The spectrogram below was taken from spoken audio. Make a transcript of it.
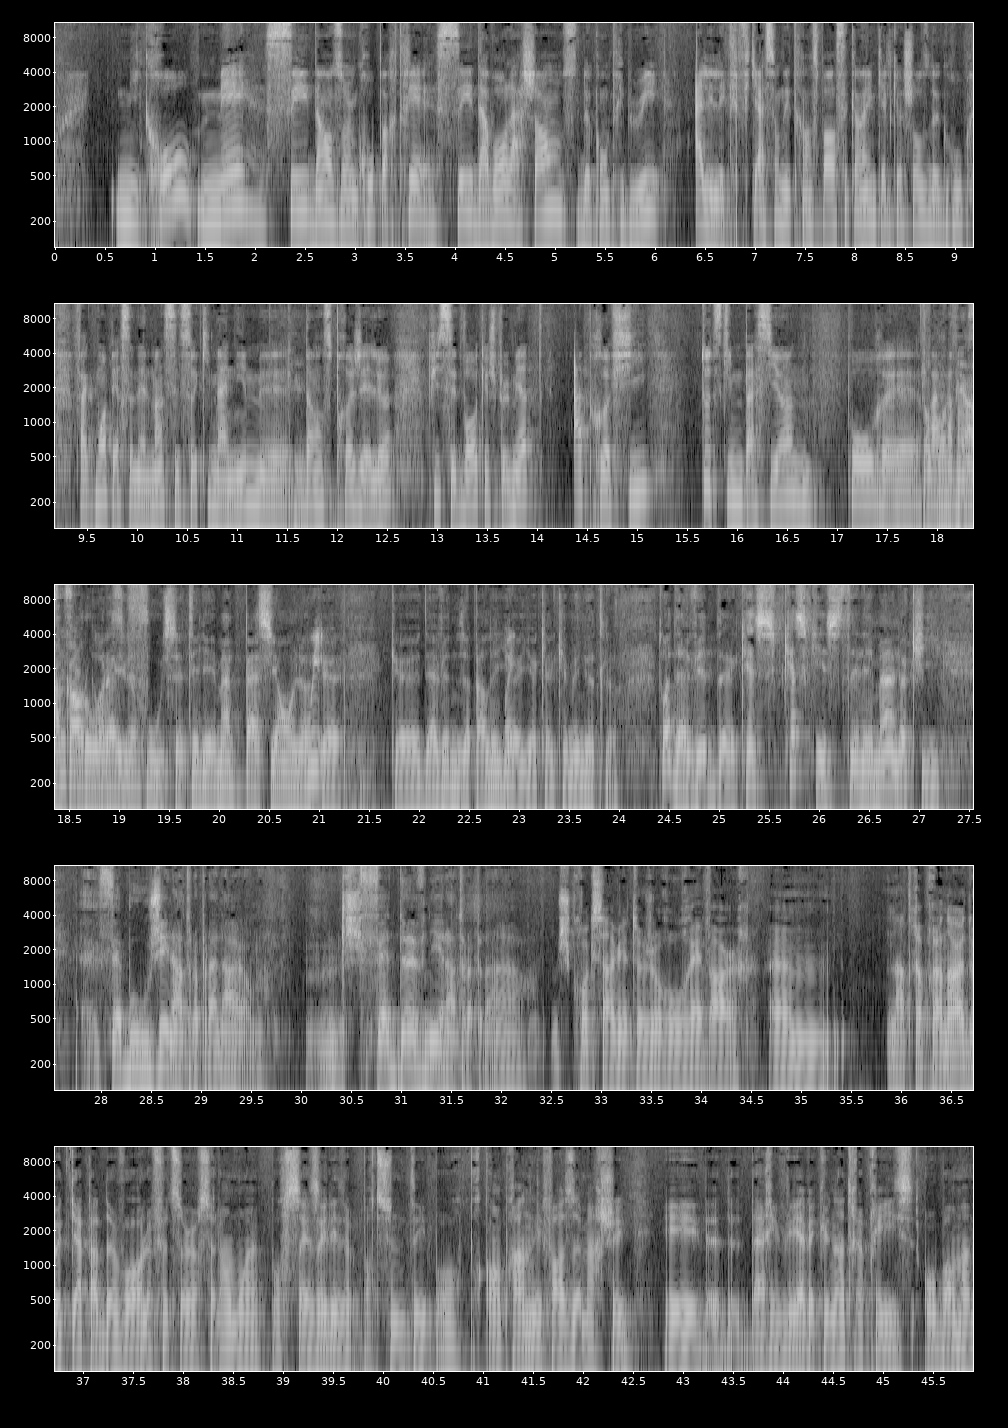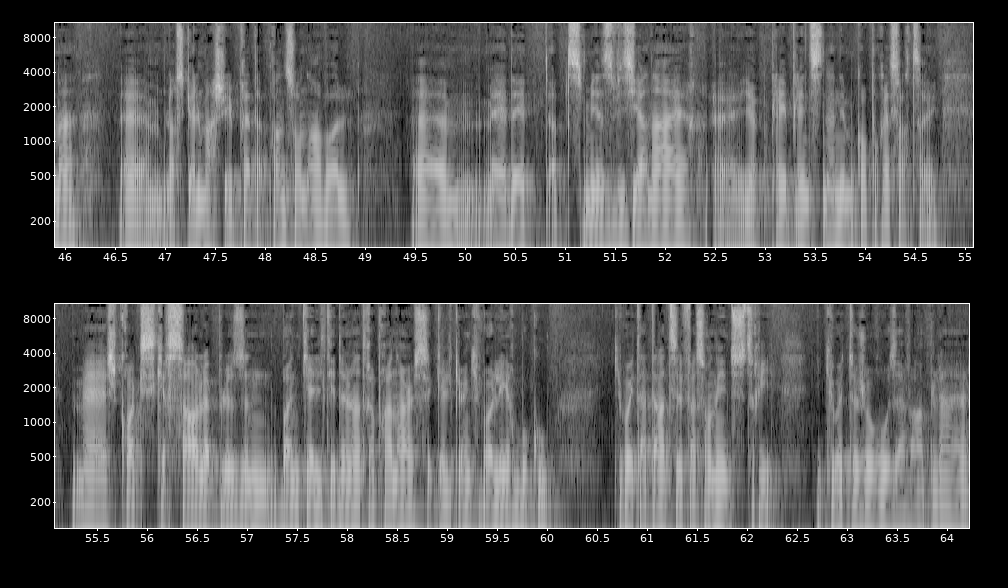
micro, mais c'est dans un gros portrait. C'est d'avoir la chance de contribuer à l'électrification des transports. C'est quand même quelque chose de gros. Fait que moi, personnellement, c'est ça qui m'anime euh, dans ce projet-là. Puis c'est de voir que je peux mettre à profit tout ce qui me passionne pour euh, Donc, faire on revient encore au rêve fou, cet élément de passion là, Oui. que, que David nous a parlé il y a, Oui. il y a quelques minutes. Là. Toi, David, qu'est-ce qu'est-ce qui est cet élément là, qui euh, fait bouger l'entrepreneur, qui fait devenir entrepreneur? Je crois que ça revient toujours au rêveur. Euh, L'entrepreneur doit être capable de voir le futur, selon moi, pour saisir les opportunités, pour, pour comprendre les phases de marché et d'arriver avec une entreprise au bon moment euh, lorsque le marché est prêt à prendre son envol. Euh, mais d'être optimiste, visionnaire, euh, il y a plein, plein de synonymes qu'on pourrait sortir. Mais je crois que ce qui ressort le plus d'une bonne qualité d'un entrepreneur, c'est quelqu'un qui va lire beaucoup, qui va être attentif à son industrie et qui va être toujours aux avant-plans.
